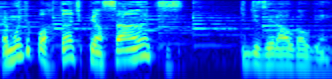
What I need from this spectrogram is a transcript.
É muito importante pensar antes de dizer algo a alguém.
